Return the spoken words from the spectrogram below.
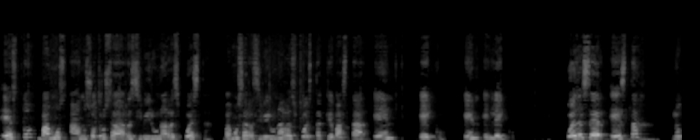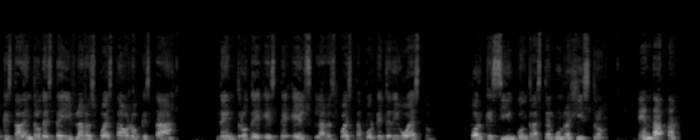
esto vamos a nosotros a recibir una respuesta. Vamos a recibir una respuesta que va a estar en eco, en el eco. Puede ser esta, lo que está dentro de este if la respuesta o lo que está dentro de este else la respuesta. ¿Por qué te digo esto? Porque si encontraste algún registro en data,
